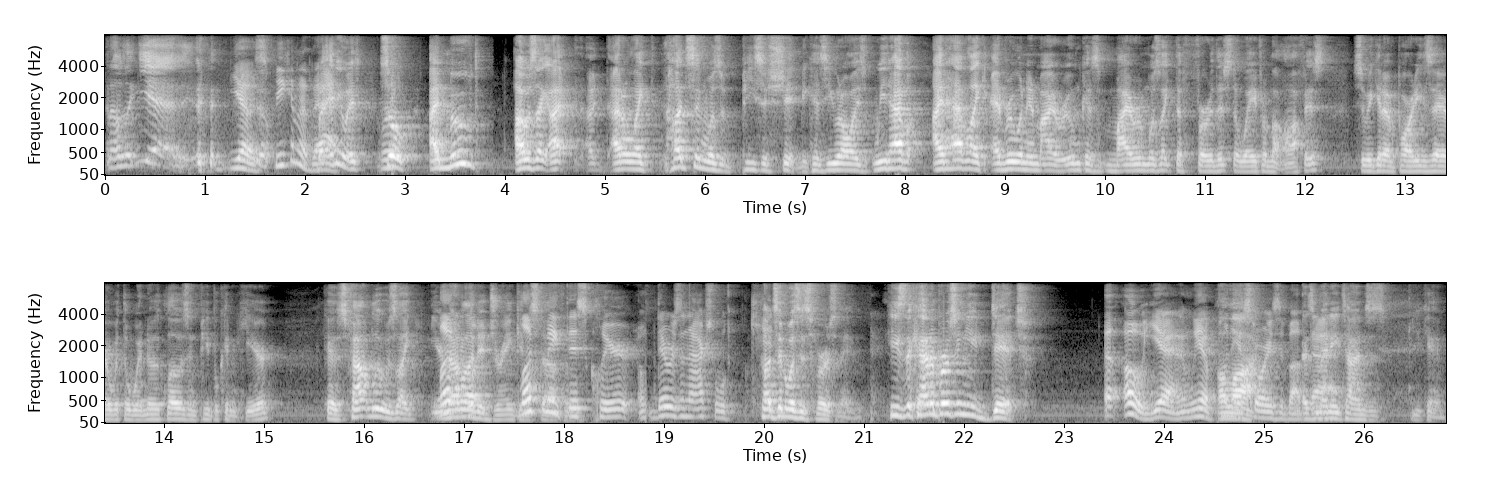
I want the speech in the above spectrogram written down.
And I was like, "Yeah." Yo, speaking of that, But anyways, so I moved. I was like, I, I, I don't like Hudson was a piece of shit because he would always we'd have I'd have like everyone in my room because my room was like the furthest away from the office, so we could have parties there with the windows closed and people couldn't hear. Because Fontainebleau was like you're Let- not allowed to drink. And Let's stuff. make this clear. There was an actual kid. Hudson was his first name. He's the kind of person you ditch Uh, oh yeah, and we have a plenty lot, of stories about as that. many times as you can.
